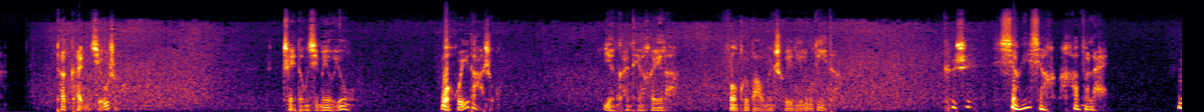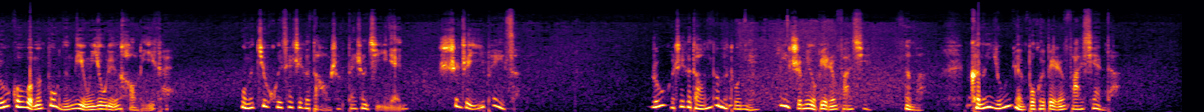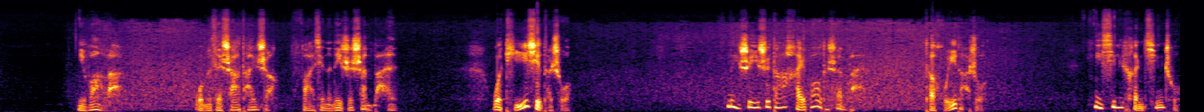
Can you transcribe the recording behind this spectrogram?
他恳求说。这东西没有用。我回答说。眼看天黑了，风会把我们吹离陆地的。可是想一想，汉弗莱。如果我们不能利用幽灵号离开，我们就会在这个岛上待上几年，甚至一辈子。如果这个岛那么多年一直没有被人发现，那么可能永远不会被人发现的。你忘了我们在沙滩上发现的那只扇板？我提醒他说：“那是一只打海豹的扇板。”他回答说：“你心里很清楚。”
